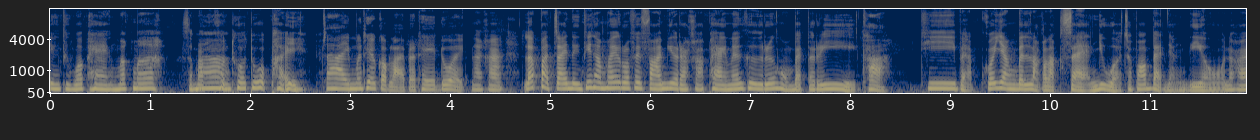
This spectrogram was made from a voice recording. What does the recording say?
ยังถือว่าแพงมากๆสำหรับมากคนทั่วๆไป ใช่ เมื่อเทียบกับหลายประเทศด้วยนะคะ และปัจจัยหนึ่งที่ทำให้รถไฟฟ้ามีราคาแพงนั่นคือเรื่องของแบตเตอรี่ค่ะ ที่แบบก็ยังเป็นหลักหลักๆแสนอยู่อะเฉพาะแบตอย่างเดียวนะคะ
